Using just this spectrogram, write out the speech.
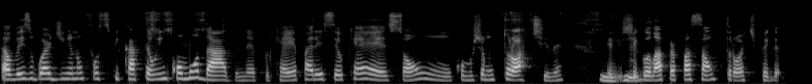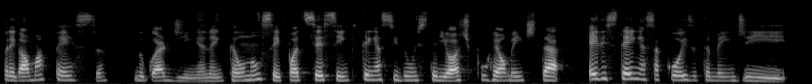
talvez o guardinha não fosse ficar tão incomodado, né? Porque aí apareceu que é só um, como chama, um trote, né? Uhum. Ele chegou lá para passar um trote, pregar uma peça no guardinha, né? Então não sei, pode ser sim que tenha sido um estereótipo realmente da eles têm essa coisa também de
